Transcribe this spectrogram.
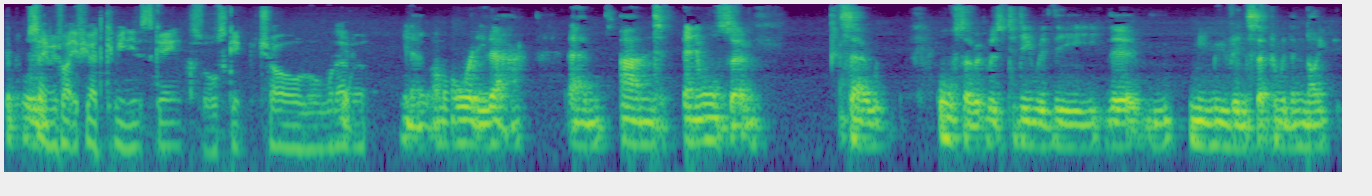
deployed, Same as like if you had convenient skinks or skink patrol or whatever. you know, I'm already there, um, and and also, so also it was to do with the the me moving stuff with the knight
